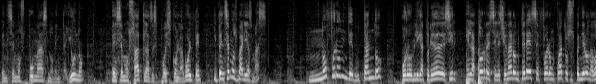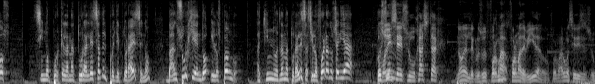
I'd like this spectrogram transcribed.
pensemos Pumas 91, pensemos Atlas después con la Volpe y pensemos varias más, no fueron debutando por obligatoriedad de decir, en la torre se lesionaron tres, se fueron cuatro, suspendieron a dos, sino porque la naturaleza del proyecto era ese, ¿no? Van surgiendo y los pongo. Aquí no es la naturaleza, si lo fuera no sería pues Como dice su hashtag, ¿no? El de Cruz forma, forma de vida o forma, algo así dice su,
